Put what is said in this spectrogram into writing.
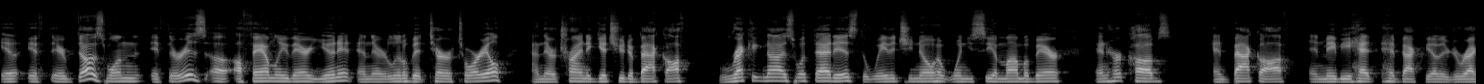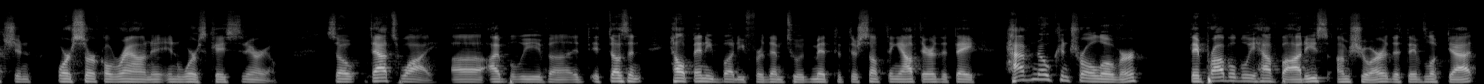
if, there does one if there is a, a family there unit and they're a little bit territorial and they're trying to get you to back off recognize what that is the way that you know it when you see a mama bear and her cubs and back off and maybe head head back the other direction or circle around in, in worst case scenario. So that's why uh, i believe uh, it, it doesn't help anybody for them to admit that there's something out there that they have no control over. They probably have bodies i'm sure that they've looked at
